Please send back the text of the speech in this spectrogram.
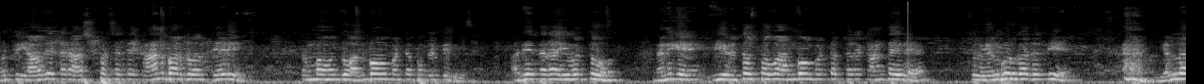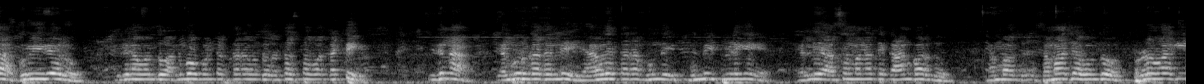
ಮತ್ತು ಯಾವುದೇ ಥರ ಅಸ್ಪೃಶ್ಯತೆ ಕಾಣಬಾರ್ದು ಅಂತೇಳಿ ತಮ್ಮ ಒಂದು ಅನುಭವ ಮಂಟಪ ಕಟ್ಟಿದ್ರು. ಅದೇ ಥರ ಇವತ್ತು ನನಗೆ ಈ ರಥೋತ್ಸವ ಅನುಭವ ಮಂಟಪ ಥರ ಕಾಣ್ತಾ ಇದೆ. ಸೊ ಯಲಬುರ್ಗಾದಲ್ಲಿ ಎಲ್ಲ ಗುರು ಹಿರಿಯರು ಇದನ್ನ ಒಂದು ಅನುಭವ ಮಂಟಪ ಥರ ಒಂದು ರಥೋತ್ಸವ ಕಟ್ಟಿ ಇದನ್ನ ಯಲಬುರ್ಗಾದಲ್ಲಿ ಯಾವುದೇ ಥರ ಮುಂದೆ, ಮುಂದಿನ ಪೀಳಿಗೆಗೆ ಎಲ್ಲಿ ಅಸಮಾನತೆ ಕಾಣಬಾರ್ದು. ನಮ್ಮ ಸಮಾಜ ಒಂದು ದೃಢವಾಗಿ,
